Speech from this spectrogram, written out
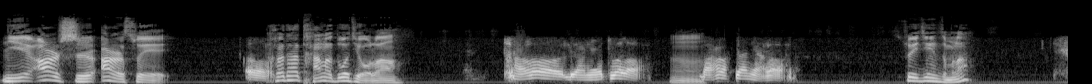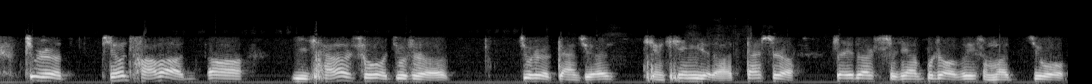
你二十二岁，呃，和他谈了多久了？谈了两年多了，嗯，马上三年了，最近怎么了？就是平常吧，呃，以前的时候就是，就是感觉挺亲密的，但是这一段时间不知道为什么就，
